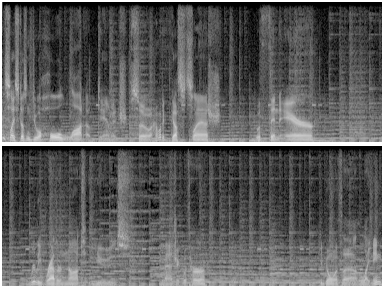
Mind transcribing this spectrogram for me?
Multi-Slice doesn't do a whole lot of damage, so how about a Gust Slash with Thin Air? really rather not use magic with her. Keep going with uh, Lightning.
